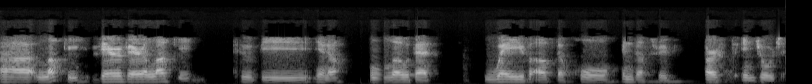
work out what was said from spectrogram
uh, lucky, very, very lucky to be, you know, below that wave of the whole industry birthed in Georgia.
